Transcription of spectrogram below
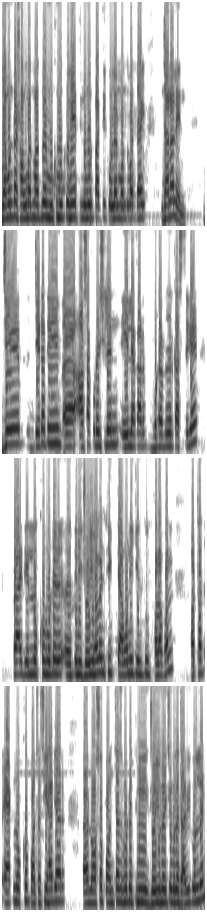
যেমনটা সংবাদ মাধ্যমের মুখোমুখি হয়ে তৃণমূল প্রার্থী কল্যাণ বন্দ্যোপাধ্যায় জানালেন যে, যেটা তিনি আশা করেছিলেন এই এলাকার ভোটারদের কাছ থেকে, প্রায় দেড় লক্ষ ভোটে তিনি জয়ী হবেন, ঠিক তেমনই কিন্তু ফলাফল, অর্থাৎ এক লক্ষ পঁচাশি হাজার নশো পঞ্চাশ ভোটে তিনি জয়ী হয়েছে বলে দাবি করলেন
